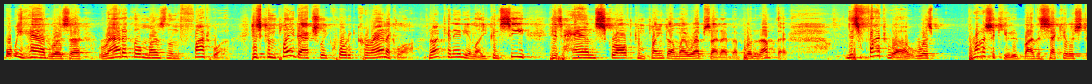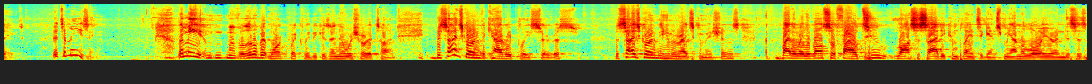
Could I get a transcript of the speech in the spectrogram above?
What we had was a radical Muslim fatwa. His complaint actually quoted Quranic law, not Canadian law. You can see his hand scrawled complaint on my website. I put it up there. This fatwa was prosecuted by the secular state. It's amazing. Let me move a little bit more quickly because I know we're short of time. Besides going to the Calgary Police Service, besides going to the Human Rights Commissions, by the way, they've also filed two Law Society complaints against me. I'm a lawyer, and this is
